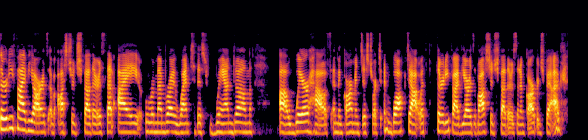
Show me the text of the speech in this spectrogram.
35 yards of ostrich feathers that I remember I went to this random uh, warehouse in the garment district and walked out with 35 yards of ostrich feathers in a garbage bag.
